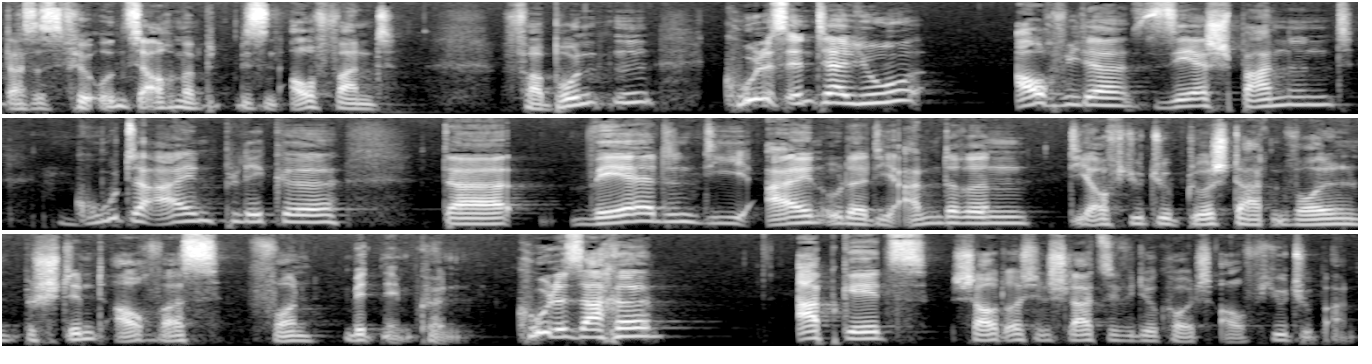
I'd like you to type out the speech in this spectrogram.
Das ist für uns ja auch immer mit ein bisschen Aufwand verbunden. Cooles Interview, auch wieder sehr spannend, gute Einblicke. Da werden die ein oder die anderen, die auf YouTube durchstarten wollen, bestimmt auch was von mitnehmen können. Coole Sache. Ab geht's. Schaut euch den Schlagzeug-Video-Coach auf YouTube an.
